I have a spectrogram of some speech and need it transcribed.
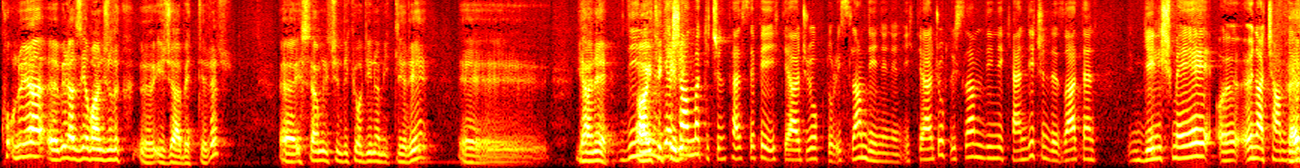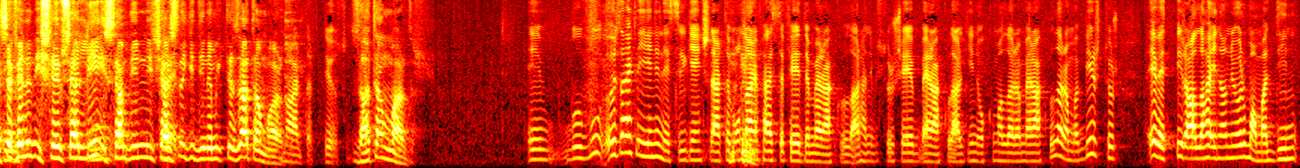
konuya e, biraz yabancılık e, icap ettirir. E, İslam'ın içindeki o dinamikleri e, yani Dinin ayet-i keri- yaşanmak için felsefeye ihtiyacı yoktur. İslam dininin ihtiyacı yoktur. İslam dini kendi içinde zaten gelişmeye e, ön açan bir din felsefenin işlevselliği İslam dininin içerisindeki dinamikte zaten vardır. vardır diyorsunuz. Zaten vardır. E, bu, bu özellikle yeni nesil gençler tabii onlar felsefeye de meraklılar. Hani bir sürü şeye meraklılar, din okumalara meraklılar ama bir tür evet bir Allah'a inanıyorum ama din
